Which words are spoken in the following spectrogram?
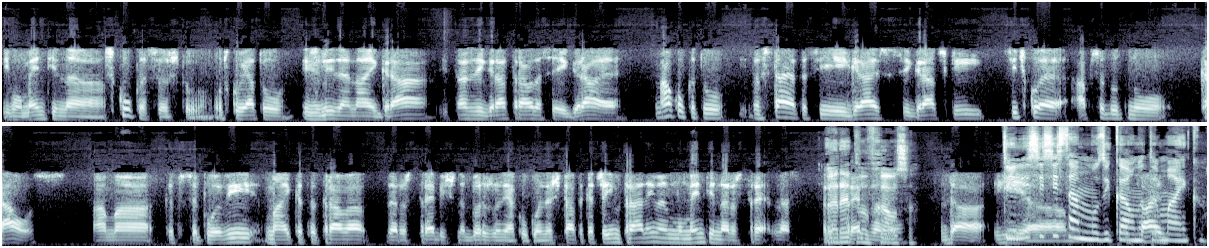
и моменти на скука също, от която излиза една игра и тази игра трябва да се играе. Малко като в стаята си играеш с играчки, всичко е абсолютно хаос ама като се появи майката, трябва да разтребиш набързо няколко неща, така че им трябва да има моменти на, разтре... на разтребване. в хаоса. Да. Ти и, ли си си сам музикалната е... майка?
